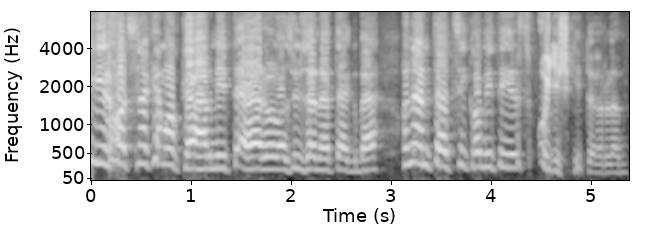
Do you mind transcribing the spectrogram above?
Írhatsz nekem akármit erről az üzenetekbe. Ha nem tetszik amit írsz úgyis kitörlöm.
